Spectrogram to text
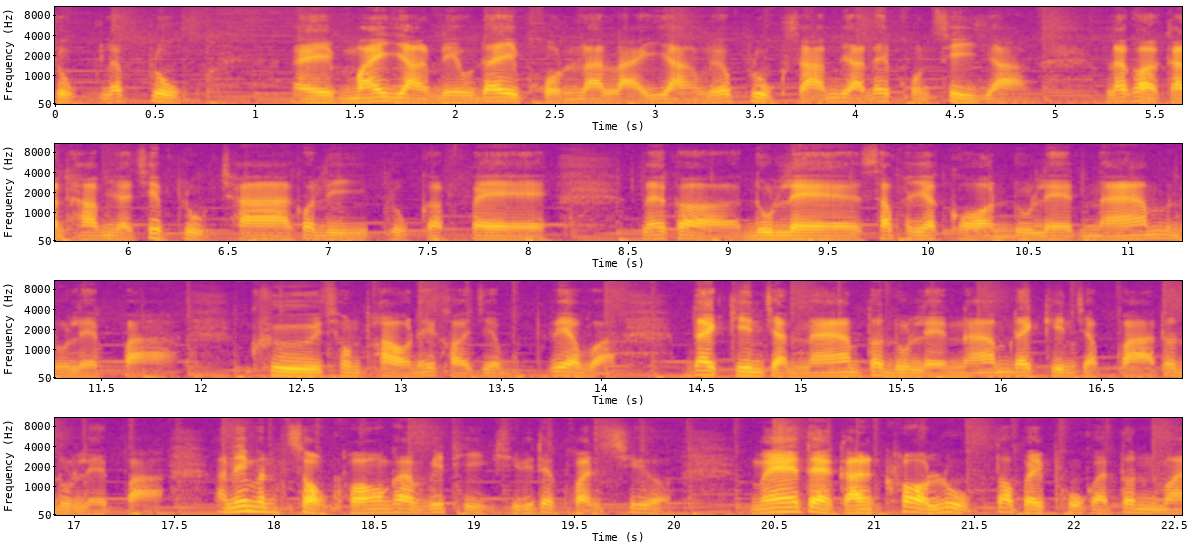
สุขและปลูกไอ้ไม้อย่างเดียวได้ผลหลายๆอย่างหรือปลูก 3 อย่างได้ผล 4 อย่าง แล้วก็การทำอย่างเช่นปลูกชาก็ดีปลูกกาแฟ แล้วก็ดูแลทรัพยากร ดูแลน้ำดูแลป่า คือชนเผ่านี่เขาจะเรียกว่า ได้กินจากน้ำต้องดูแลน้ำได้กินจากป่าต้องดูแลป่า อันนี้มันสอดคล้องกับวิถีชีวิตและความเชื่อ แม้แต่การคลอดลูกต้องไปผูกกับต้นไม้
